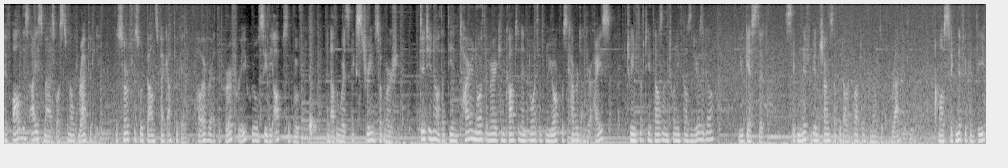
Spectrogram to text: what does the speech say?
If all this ice mass was to melt rapidly, the surface would bounce back up again. However, at the periphery, we will see the opposite movement, in other words, extreme submersion. Did you know that the entire North American continent north of New York was covered under ice between 15,000 and 20,000 years ago? You guessed it, significant chunks of it are thought to have melted rapidly. Most significantly,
